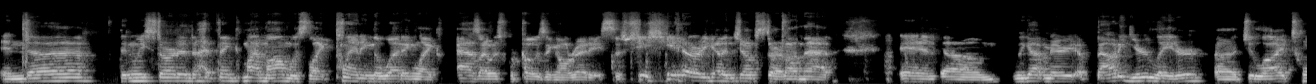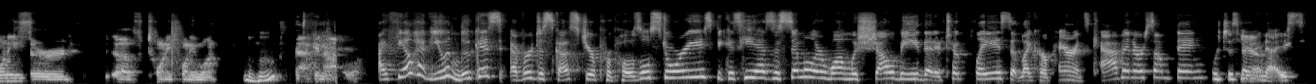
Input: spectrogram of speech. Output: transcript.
and uh, then we started. I think my mom was like planning the wedding like as I was proposing already, so she she had already got a jump start on that. And um, we got married about a year later, uh, July twenty third of twenty twenty one, Mm-hmm. back in Iowa. I feel, have you and Lucas ever discussed your proposal stories? Because he has a similar one with Shelby that it took place at like her parents' cabin or something, which is very Yeah. nice.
